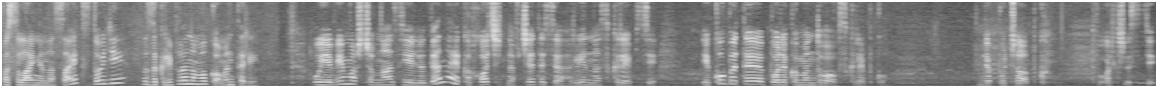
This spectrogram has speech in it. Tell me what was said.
Посилання на сайт студії у закріпленому коментарі. Уявімо, що в нас є людина, яка хоче навчитися грі на скрипці. Яку би ти порекомендував скрипку для початку творчості?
